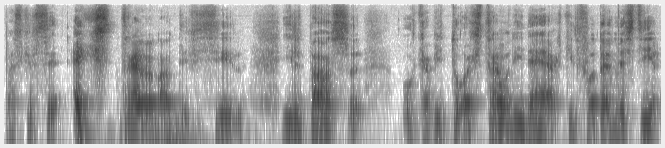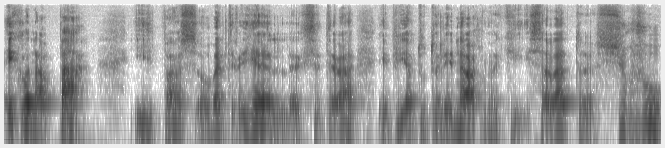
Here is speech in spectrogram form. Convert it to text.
parce que c'est extrêmement difficile. Il pense aux capitaux extraordinaires qu'il faut investir et qu'on n'a pas il pense au matériel, etc. Et puis a toutes les normes qui s'abattent sur vous.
